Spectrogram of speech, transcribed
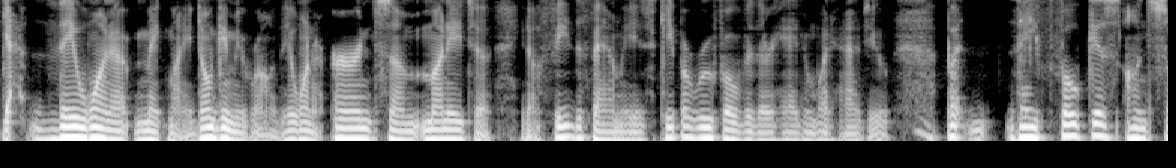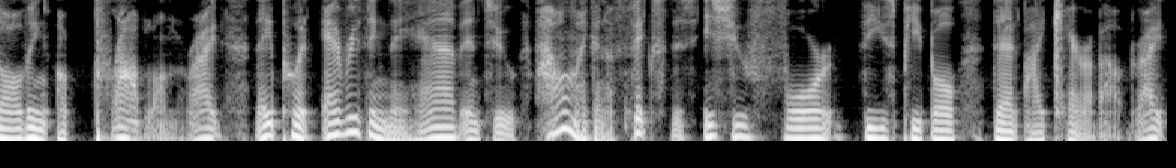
yeah, they want to make money. Don't get me wrong. They want to earn some money to, you know, feed the families, keep a roof over their head and what have you. But they focus on solving a problem, right? They put everything they have into how am I going to fix this issue for these people that I care about, right?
